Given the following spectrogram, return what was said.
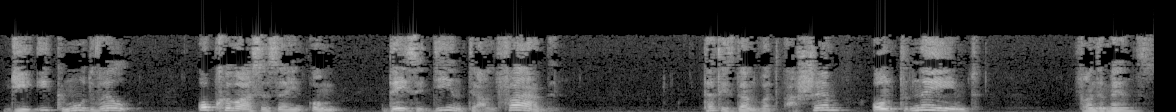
die ik moet wel opgewassen zijn om deze dien te aanvaarden. Dat is dan wat Hashem ontneemt van de mens.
